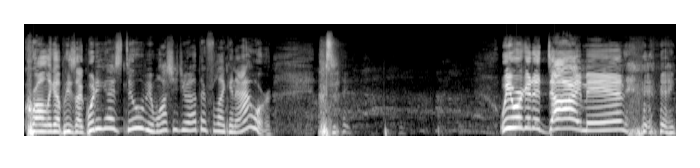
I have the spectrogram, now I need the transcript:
crawling up. He's like, what are you guys doing? We've been watching you out there for like an hour. we were going to die, man.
